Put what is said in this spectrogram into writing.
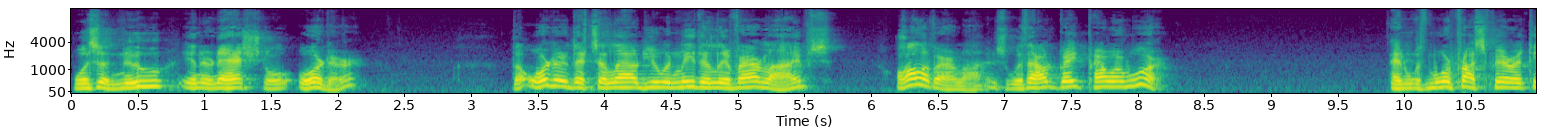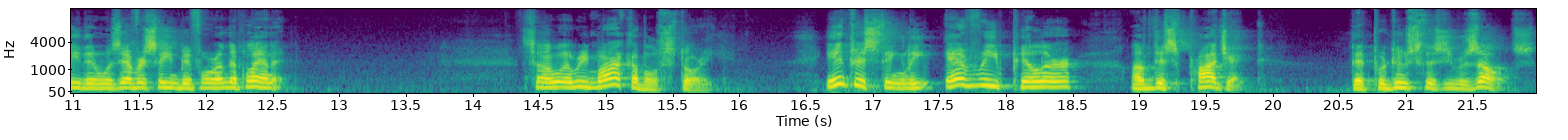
was a new international order, the order that's allowed you and me to live our lives, all of our lives, without great power war and with more prosperity than was ever seen before on the planet. So, a remarkable story. Interestingly, every pillar of this project that produced these results,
